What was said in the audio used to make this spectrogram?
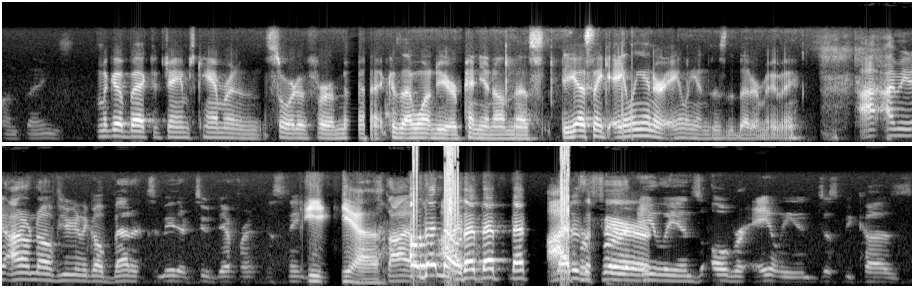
on things. I'm gonna go back to James Cameron sort of for a minute because I wanted your opinion on this. Do you guys think Alien or Aliens is the better movie? I, I mean I don't know if you're gonna go better. To me, they're two different, distinct Y- yeah. styles. Oh, that no, I- that that that I that is a prefer fair. Aliens over Alien just because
